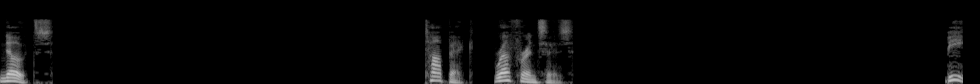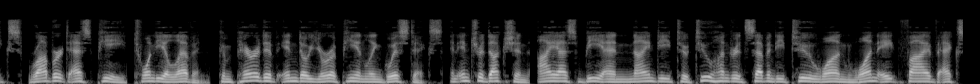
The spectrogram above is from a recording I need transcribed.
Notes References Beekes, Robert S. P. 2011, Comparative Indo-European Linguistics, An Introduction, ISBN 90-272-1185-X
